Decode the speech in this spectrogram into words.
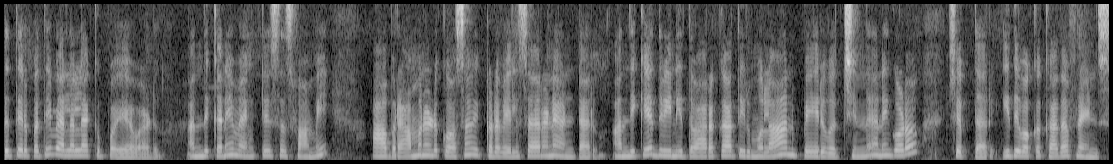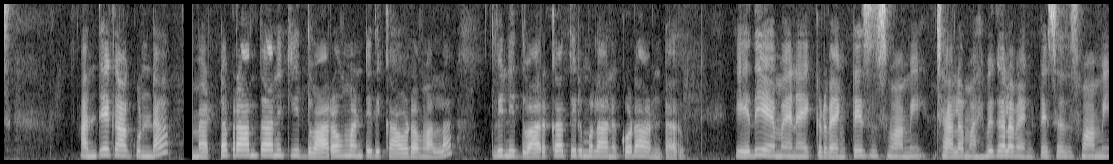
పెద్ద తిరుపతి వెళ్ళలేకపోయేవాడు. అందుకనే వెంకటేశ్వర స్వామి ఆ బ్రాహ్మణుడి కోసం ఇక్కడ వెలిసారని అంటారు. అందుకే దీని ద్వారకా తిరుమల అని పేరు వచ్చింది అని కూడా చెప్తారు. ఇది ఒక కథ ఫ్రెండ్స్. అంతేకాకుండా మెట్ట ప్రాంతానికి ద్వారం వంటిది కావడం వల్ల దీని ద్వారకా తిరుమల అని కూడా అంటారు. ఏది ఏమైనా ఇక్కడ వెంకటేశ్వర స్వామి చాలా మహిమగల వెంకటేశ్వర స్వామి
